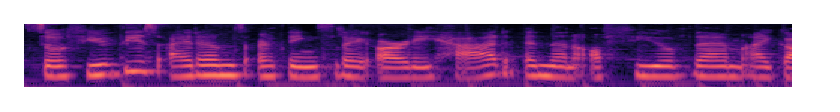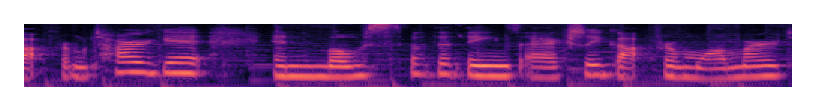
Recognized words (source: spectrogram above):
so a few of these items are things that I already had and then a few of them I got from Target and most of the things I actually got from Walmart.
